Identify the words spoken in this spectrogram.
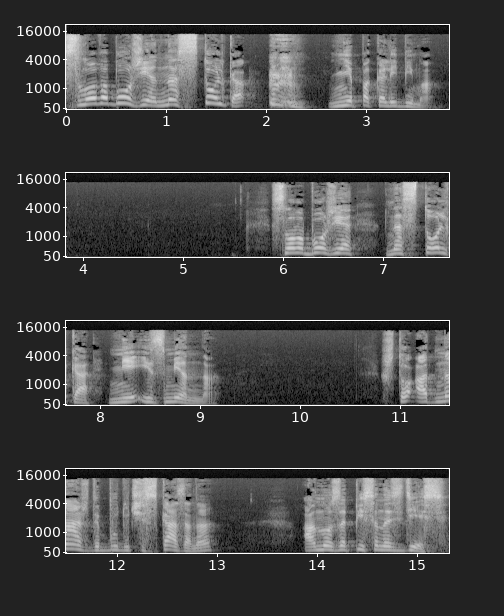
Слово Божье настолько непоколебимо. Слово Божье настолько неизменно, что однажды, будучи сказано, оно записано здесь,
